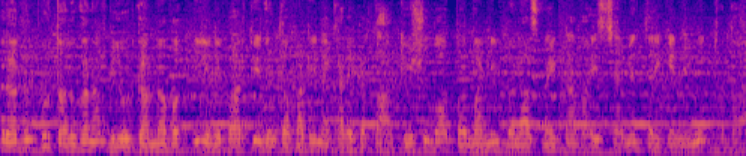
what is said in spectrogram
રાધનપુર તાલુકાના બિલોડ ગામના વતની અને ભારતીય જનતા પાર્ટીના કાર્યકર્તા કેશુબા પરમારની બનાસ બેંકના વાઇસ ચેરમેન તરીકે નિમણૂક થતા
